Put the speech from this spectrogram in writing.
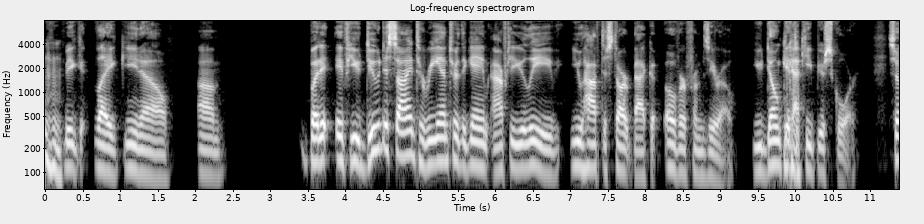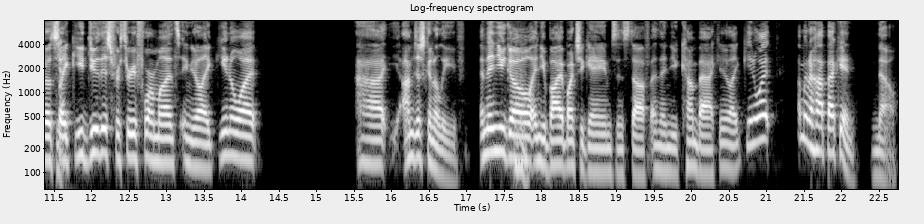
Mhm. Bec- like you know, um, but if you do decide to re-enter the game after you leave, you have to start back over from zero. You don't get to keep your score. So it's Yeah. like you do this for three or four months, and you're like, you know what? Uh, I'm just gonna leave, and then you go Mm-hmm. and you buy a bunch of games and stuff, and then you come back and you're like, you know what? I'm gonna hop back in. No,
